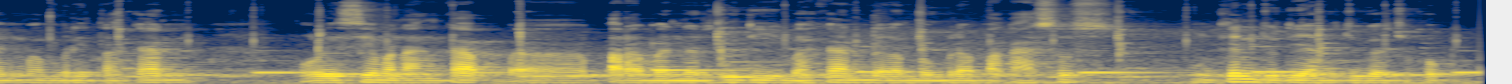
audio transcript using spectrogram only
yang memberitakan polisi menangkap eh, para bandar judi bahkan dalam beberapa kasus mungkin judi yang juga cukup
